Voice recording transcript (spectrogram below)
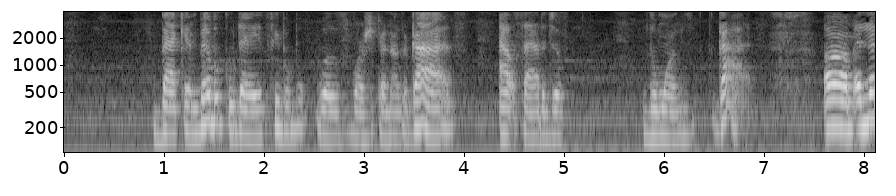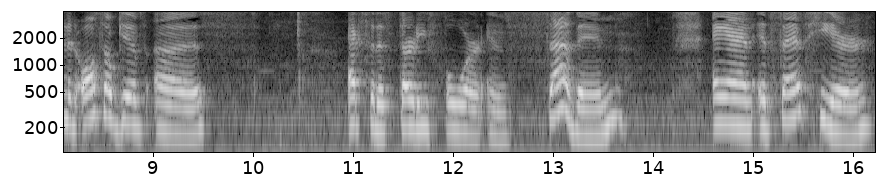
back in biblical days people was worshiping other gods outside of just the one god. Um, and then it also gives us exodus 34 and 7 and it says here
